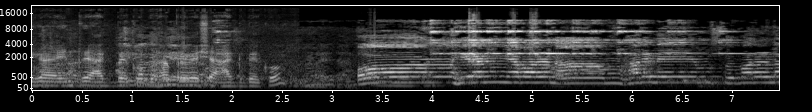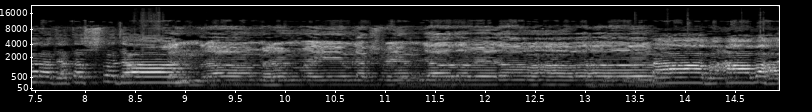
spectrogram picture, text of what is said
ಈಗ ಎಂಟ್ರಿ ಆಗಬೇಕು, ಗೃಹ ಪ್ರವೇಶ ಆಗಬೇಕು. ॐ हिरण्यवर्णाम् हरिणीम् सुवर्णरजतस्वजा चन्द्राम् हिरण्मयीम् लक्ष्मीम् जातवेदामावह ताम आवह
